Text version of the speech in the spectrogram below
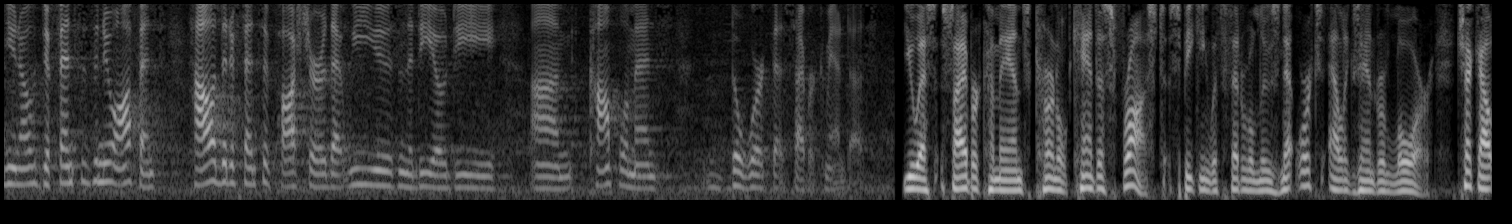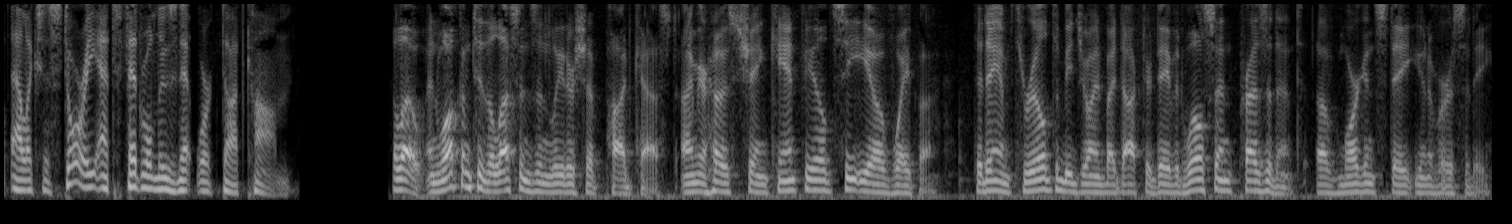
you know, defense is the new offense. How the defensive posture that we use in the DoD um, complements the work that Cyber Command does. U.S. Cyber Command's Colonel Candice Frost speaking with Federal News Network's Alexandra Lohr. Check out Alex's story at federalnewsnetwork.com. Hello, and welcome to the Lessons in Leadership podcast. I'm your host, Shane Canfield, CEO of WEPA. Today I'm thrilled to be joined by Dr. David Wilson, president of Morgan State University.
